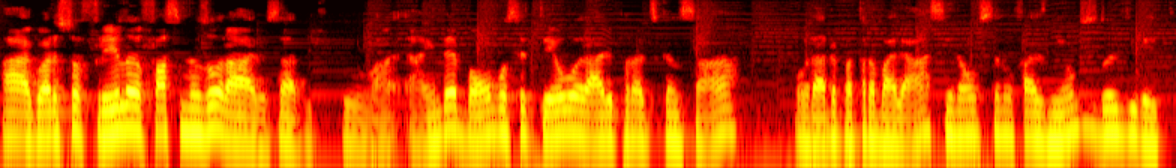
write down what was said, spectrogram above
ah, agora eu sou frila, eu faço meus horários, sabe? Tipo, ainda é bom você ter o horário pra descansar, horário pra trabalhar, senão você não faz nenhum dos dois direito.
